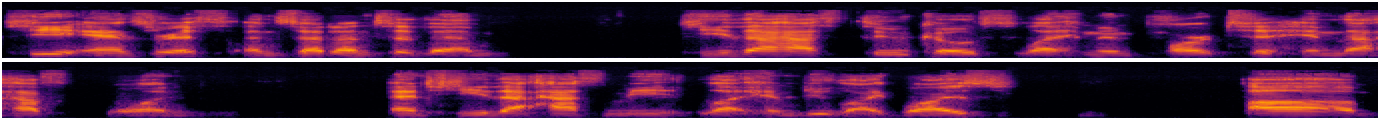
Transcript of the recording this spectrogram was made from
He answereth and said unto them, He that hath two coats, let him impart to him that hath one, and he that hath meat, let him do likewise. Um,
